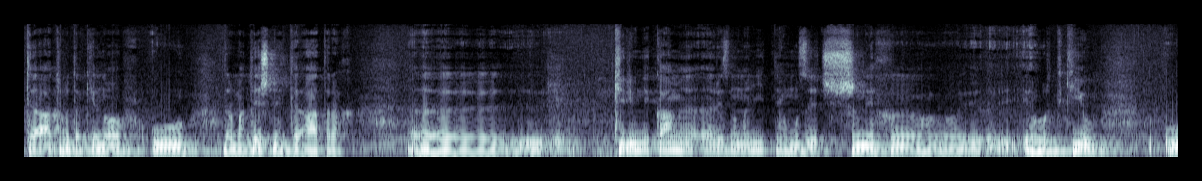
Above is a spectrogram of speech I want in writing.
театру та кіно у драматичних театрах. Е, Керівниками різноманітних музичних гуртків у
